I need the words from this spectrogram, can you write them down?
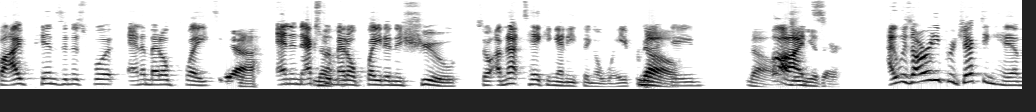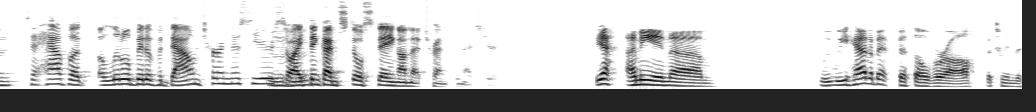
five pins in his foot and a metal plate yeah and an extra No. metal plate in his shoe. So I'm not taking anything away from No. that game. no But- me neither. I was already projecting him to have a, a little bit of a downturn this year. So I Mhm. think I'm still staying on that trend for next year. Yeah, I mean, um, we we had him at fifth overall between the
